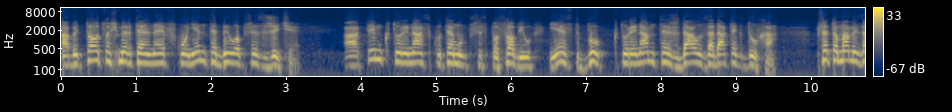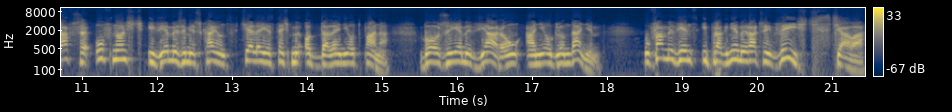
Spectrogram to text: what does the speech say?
aby to, co śmiertelne, wchłonięte było przez życie. A tym, który nas ku temu przysposobił, jest Bóg, który nam też dał zadatek ducha. Przeto mamy zawsze ufność i wiemy, że mieszkając w ciele jesteśmy oddaleni od Pana, bo żyjemy wiarą, a nie oglądaniem. Ufamy więc i pragniemy raczej wyjść z ciała,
